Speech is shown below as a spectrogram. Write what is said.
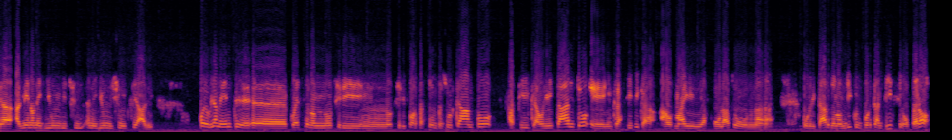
almeno negli 11, negli 11 iniziali. Poi ovviamente eh, questo non, non si ri- non si riporta sempre sul campo, fatica ogni tanto e in classifica ha ormai accumulato un, un ritardo, non dico importantissimo, però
